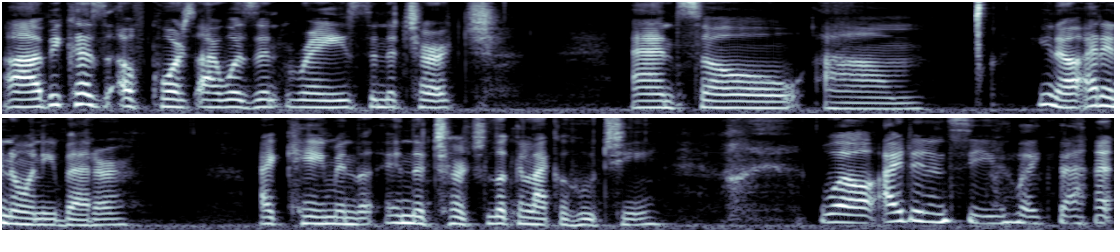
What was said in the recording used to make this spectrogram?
uh, because of course I wasn't raised in the church, and so um, you know I didn't know any better. I came in the in the church looking like a hoochie. well i didn't see you like that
